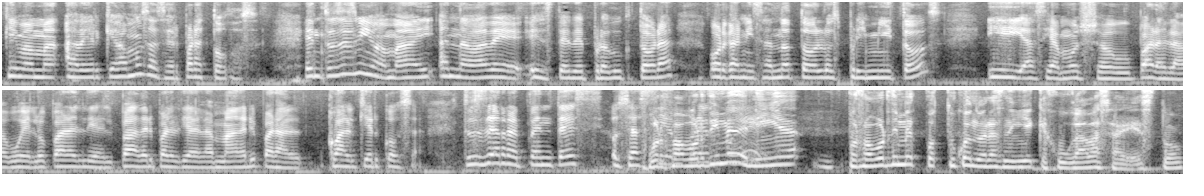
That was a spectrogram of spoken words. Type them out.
que mi mamá, a ver, ¿qué vamos a hacer para todos? Entonces mi mamá ahí andaba de, este, de productora organizando a todos los primitos y hacíamos show para el abuelo, para el Día del Padre, para el Día de la Madre, para cualquier cosa. Entonces de repente, o sea, por favor dime de niña, por favor dime tú cuando eras niña y que jugabas a esto.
